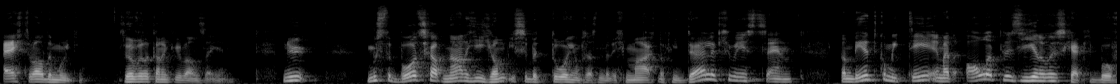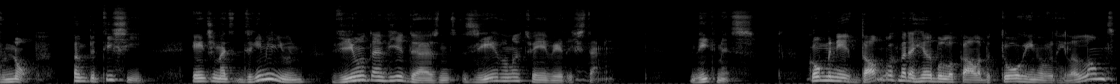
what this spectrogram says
echt wel de moeite. Zoveel kan ik u wel zeggen. Nu, moest de boodschap na de gigantische betoging op 26 maart nog niet duidelijk geweest zijn, dan deed het comité er met alle plezier nog een schepje bovenop. Een petitie. Eentje met 3.404.742 stemmen. Niet mis. Combineer dat nog met een heleboel lokale betogingen over het hele land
